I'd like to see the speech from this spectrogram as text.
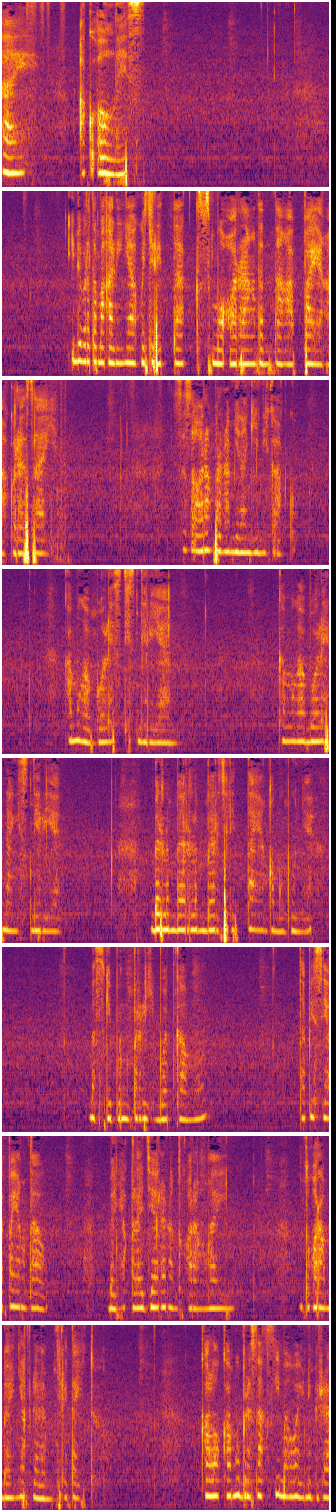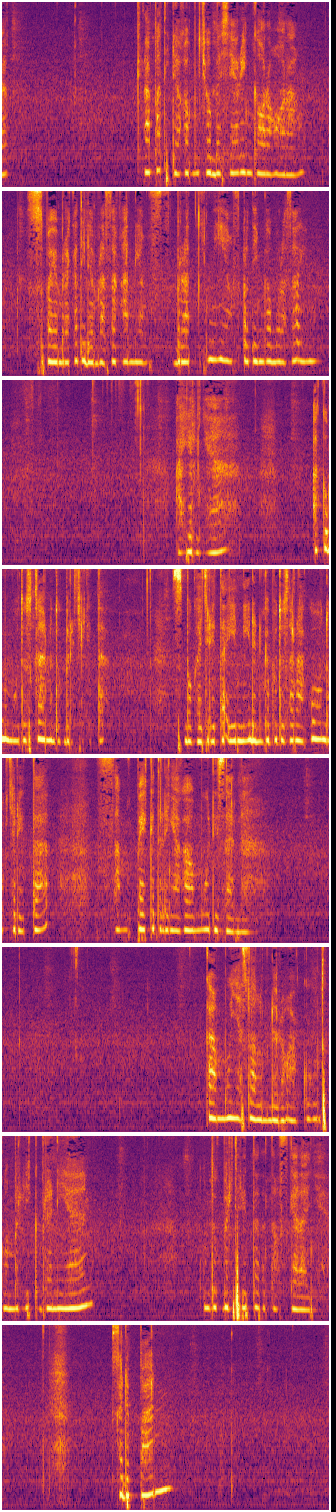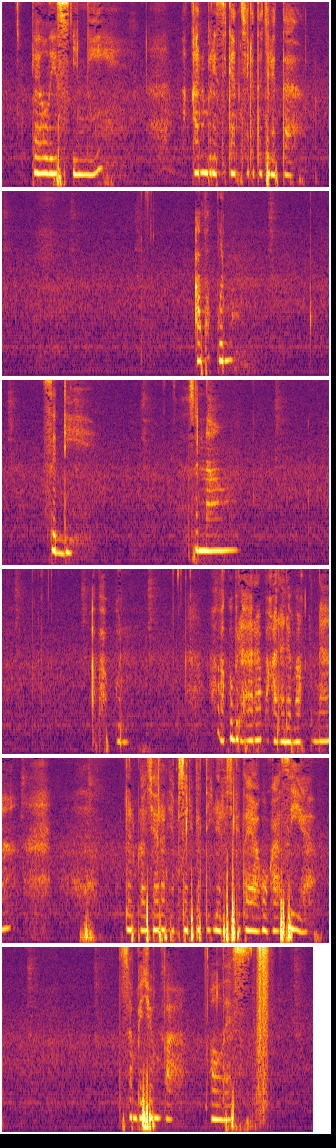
Hai, aku Aules. Ini pertama kalinya aku cerita ke semua orang tentang apa yang aku rasain. Seseorang pernah bilang gini ke aku, kamu gak boleh sedih sendirian. Kamu gak boleh nangis sendirian. Berlembar-lembar cerita yang kamu punya. Meskipun perih buat kamu, tapi siapa yang tahu? Banyak pelajaran untuk orang lain, untuk orang banyak dalam cerita itu. Kalau kamu bersaksi bahwa ini berat, kenapa tidak kamu coba sharing ke orang-orang supaya mereka tidak merasakan yang berat ini yang seperti yang kamu rasain? Akhirnya, aku memutuskan untuk bercerita. Semoga cerita ini dan keputusan aku untuk cerita sampai ke telinga kamu di sana. Kamu yang selalu mendorong aku untuk memberi keberanian untuk bercerita tentang segalanya. Ke depan, playlist ini akan berisikan cerita-cerita apa pun. Sedih senang apa pun. Aku berharap akan ada makna dan pelajaran yang bisa dipetik dari cerita yang aku kasih ya. Sampai jumpa always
